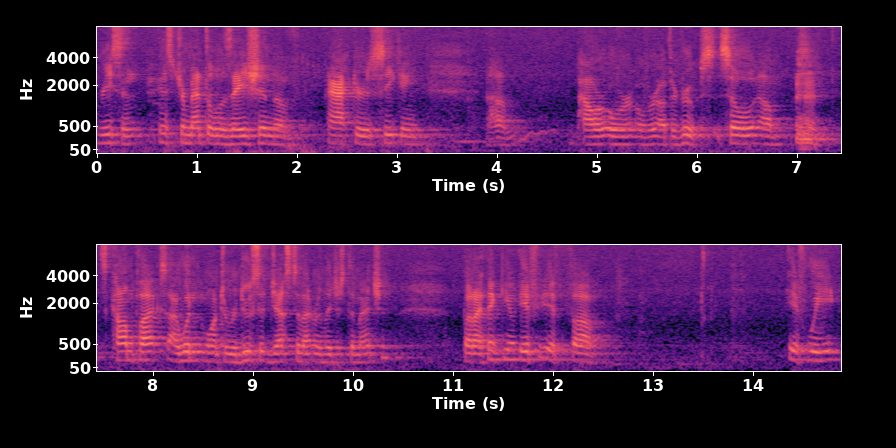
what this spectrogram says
recent instrumentalization of actors seeking um, power over, over other groups. So um, it's complex. I wouldn't want to reduce it just to that religious dimension. But I think you know, if, if, uh, if we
